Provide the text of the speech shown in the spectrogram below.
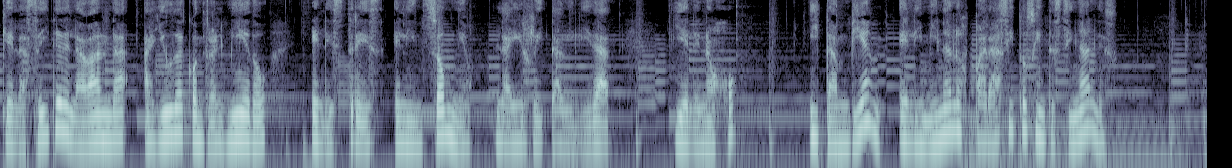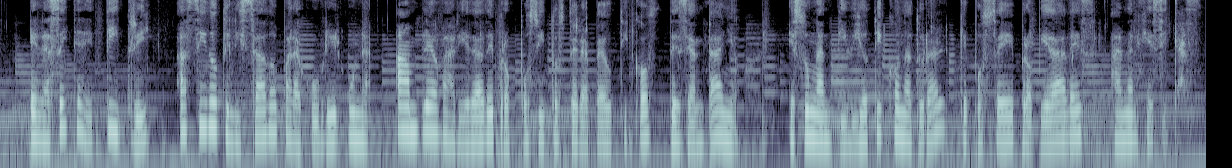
que el aceite de lavanda ayuda contra el miedo, el estrés, el insomnio, la irritabilidad y el enojo y también elimina los parásitos intestinales. El aceite de tea tree ha sido utilizado para cubrir una amplia variedad de propósitos terapéuticos desde antaño. Es un antibiótico natural que posee propiedades analgésicas.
